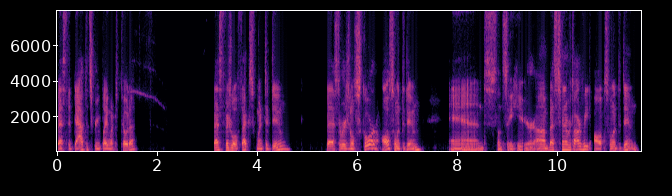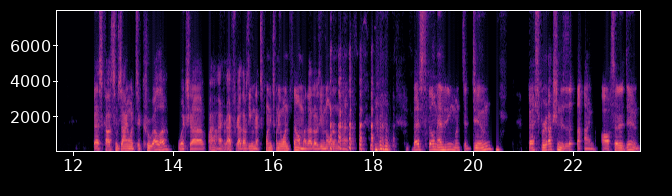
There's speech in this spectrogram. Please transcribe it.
Best Adapted Screenplay went to Coda. Best Visual Effects went to Dune. Best Original Score also went to Dune. And let's see here. Um, best cinematography also went to Dune. Best costume design went to Cruella, which uh wow, I, I forgot that was even a 2021 film. I thought that was even older than that. Best film editing went to Dune. Best production design also to Dune.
